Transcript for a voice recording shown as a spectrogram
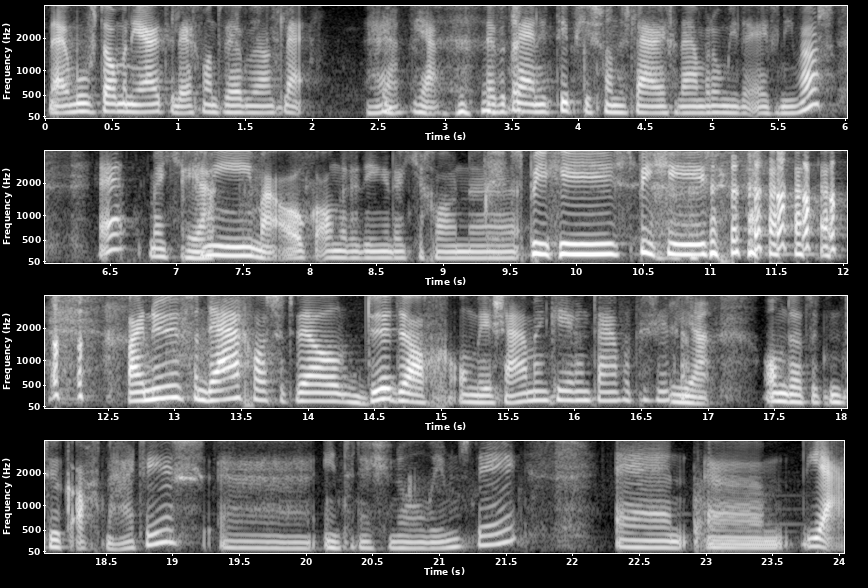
Nou, we hoeven het allemaal niet uit te leggen, want we hebben wel een klein... Hè? Ja. Ja. we hebben kleine tipjes van de sluier gedaan waarom je er even niet was. Hè? Met je Ja. knie, maar ook andere dingen dat je gewoon... eh Spiegies. spiegjes. maar nu, vandaag was het wel de dag om weer samen een keer aan tafel te zitten. Ja. Omdat het natuurlijk 8 maart is, eh, International Women's Day. En ehm, ja,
